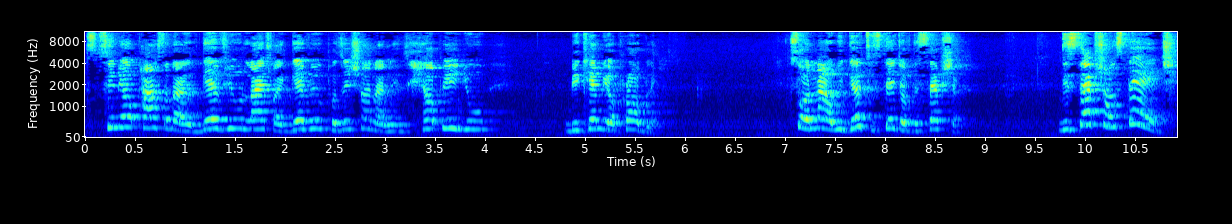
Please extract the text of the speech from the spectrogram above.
Senior pastor that gave you life and gave you position and is helping you became your problem. So now we get to stage of deception. Deception stage.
